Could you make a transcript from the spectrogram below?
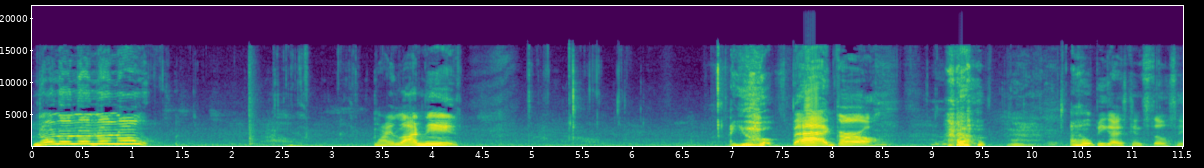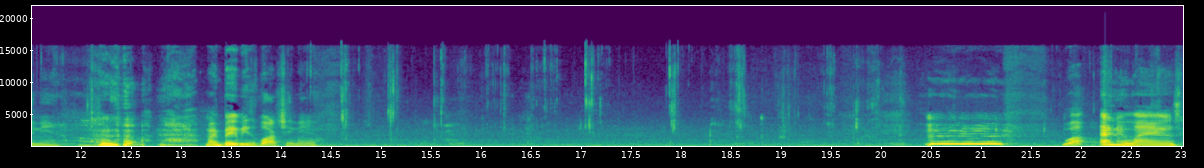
No, no, no, no, no. My Lani. You're a bad girl. I hope you guys can still see me. My baby's watching me. Mm, well, anyways,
